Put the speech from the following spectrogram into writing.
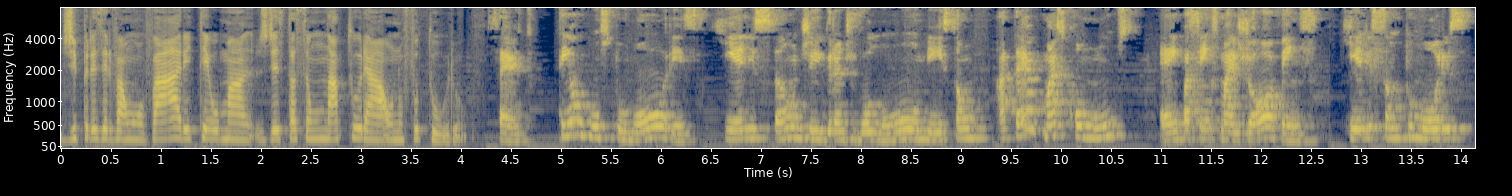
de preservar um ovário e ter uma gestação natural no futuro. Certo. Tem alguns tumores que eles são de grande volume e são até mais comuns é, em pacientes mais jovens, que eles são tumores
